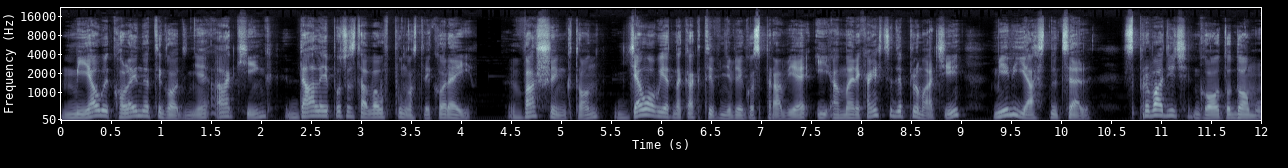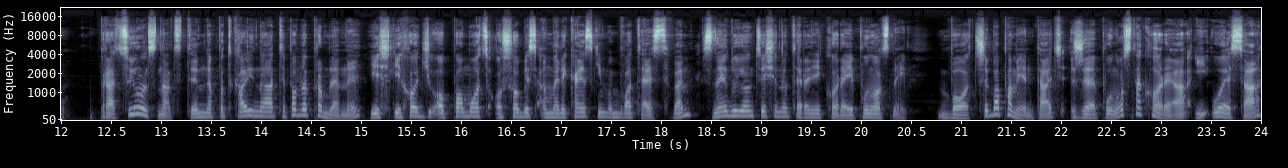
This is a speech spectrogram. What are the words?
Mijały kolejne tygodnie, a King dalej pozostawał w północnej Korei. Waszyngton działał jednak aktywnie w jego sprawie i amerykańscy dyplomaci mieli jasny cel sprowadzić go do domu. Pracując nad tym, napotkali na typowe problemy, jeśli chodzi o pomoc osobie z amerykańskim obywatelstwem znajdującej się na terenie Korei Północnej. Bo trzeba pamiętać, że Północna Korea i USA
